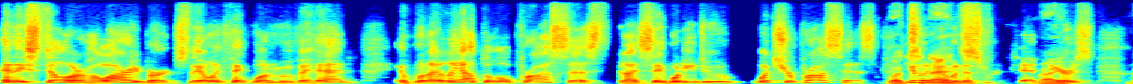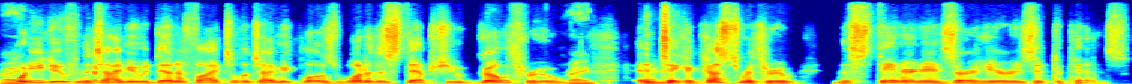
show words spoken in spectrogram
and they still are Hulari birds. They only think one move ahead. And when I lay out the whole process and I say, what do you do? What's your process? What's You've been next? doing this for 10 right. years. Right. What do you do from the time you identify till the time you close? What are the steps you go through right. and take a customer through? The standard answer here is it depends.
